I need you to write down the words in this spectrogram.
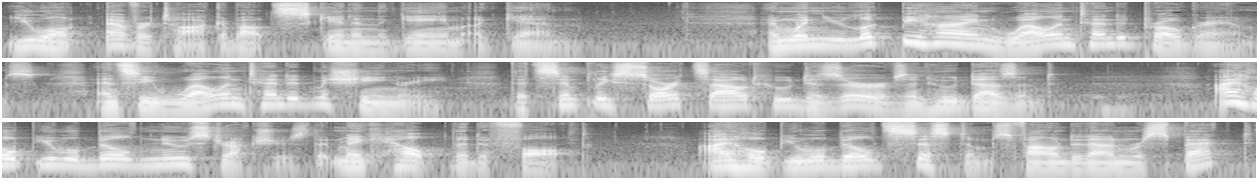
you won't ever talk about skin in the game again. And when you look behind well intended programs and see well intended machinery that simply sorts out who deserves and who doesn't, I hope you will build new structures that make help the default. I hope you will build systems founded on respect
